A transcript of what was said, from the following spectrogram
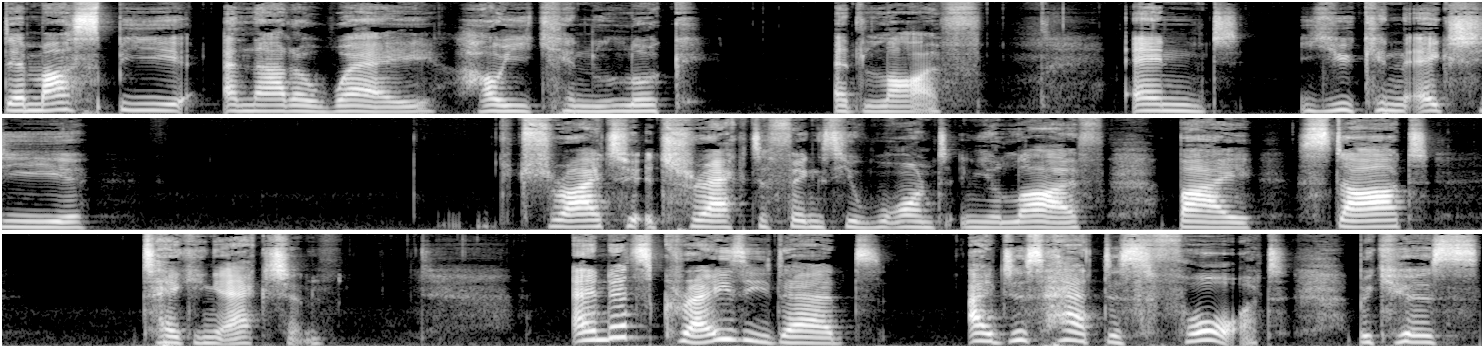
there must be another way how you can look at life. And you can actually try to attract the things you want in your life by start taking action. And that's crazy that I just had this thought because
